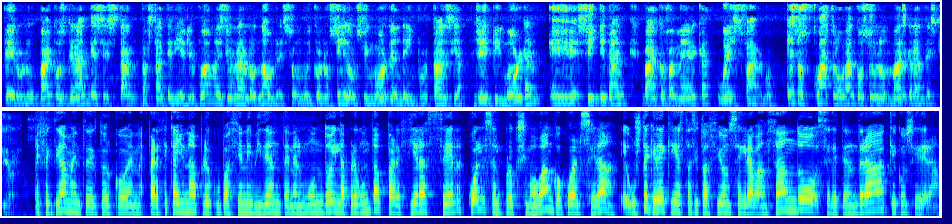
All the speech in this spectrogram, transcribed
pero los bancos grandes están bastante bien. Le puedo mencionar los nombres, son muy conocidos en orden de importancia. JP Morgan, eh, Citibank, Bank of America, Wells Fargo. Esos cuatro bancos son los más grandes que hay. Efectivamente, doctor Cohen, parece que hay una preocupación evidente en el mundo y la pregunta pareciera ser ¿cuál es el próximo banco? ¿Cuál será? Eh, ¿Usted cree que esta situación seguirá avanzando? ¿Se detendrá? ¿Qué considera?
